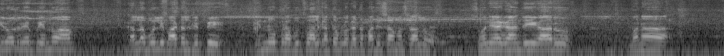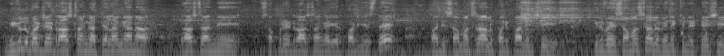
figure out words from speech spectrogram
ఈరోజు రేపు ఎన్నో కళ్ళబొల్లి మాటలు చెప్పి ఎన్నో ప్రభుత్వాలు గతంలో గత పది సంవత్సరాలు సోనియా గాంధీ గారు మన మిగులు బడ్జెట్ రాష్ట్రంగా తెలంగాణ రాష్ట్రాన్ని సపరేట్ రాష్ట్రంగా ఏర్పాటు చేస్తే పది సంవత్సరాలు పరిపాలించి ఇరవై సంవత్సరాలు వెనక్కి నెట్టేసి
